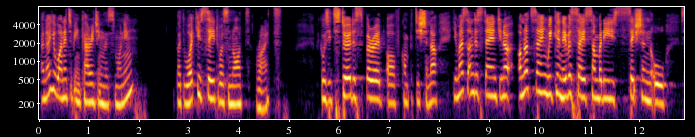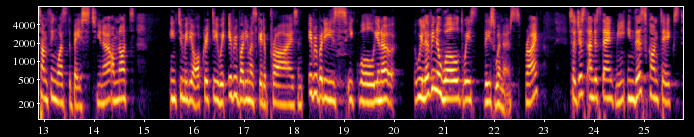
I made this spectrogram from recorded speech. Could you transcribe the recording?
I know you wanted to be encouraging this morning, but what you said was not right because it stirred a spirit of competition. Now, you must understand, you know, I'm not saying we can never say somebody's session or something was the best. You know, I'm not into mediocrity where everybody must get a prize and everybody is equal. You know, we live in a world where there's winners, right? So just understand me in this context,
